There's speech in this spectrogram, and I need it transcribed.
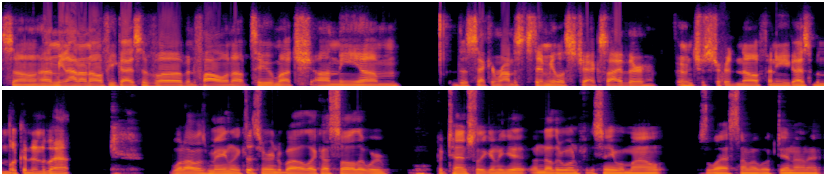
So I mean, I don't know if you guys have uh, been following up too much on the um, the second round of stimulus checks either. I'm interested to know if any of you guys have been looking into that. What I was mainly concerned about, like I saw that we're potentially going to get another one for the same amount. Was the last time I looked in on it.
